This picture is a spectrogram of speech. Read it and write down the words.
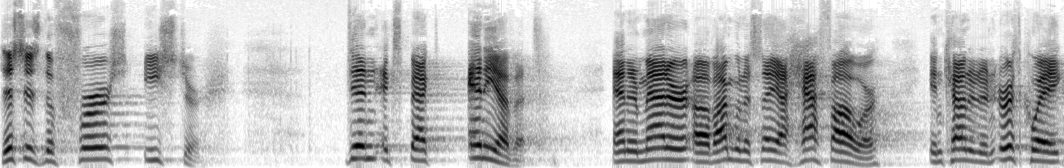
This is the first Easter. Didn't expect any of it. And in a matter of, I'm going to say, a half hour, encountered an earthquake,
